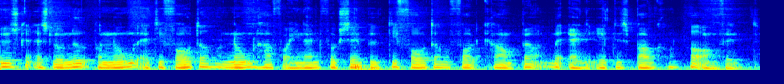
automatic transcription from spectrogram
ønsker at slå ned på nogle af de fordomme, nogen har for hinanden, for eksempel de fordomme folk har om børn med anden etnisk baggrund og omvendt.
